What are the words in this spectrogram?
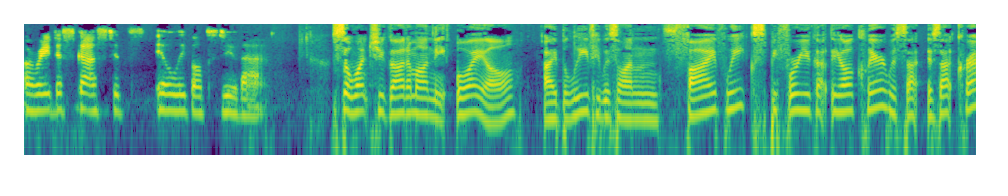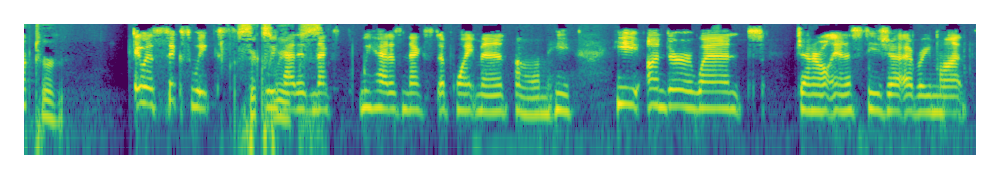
already discussed, it's illegal to do that. So once you got him on the oil, I believe he was on five weeks before you got the all clear. Was that is that correct? Or it was six weeks. Six we weeks. had his next. We had his next appointment. Um, he he underwent general anesthesia every month,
